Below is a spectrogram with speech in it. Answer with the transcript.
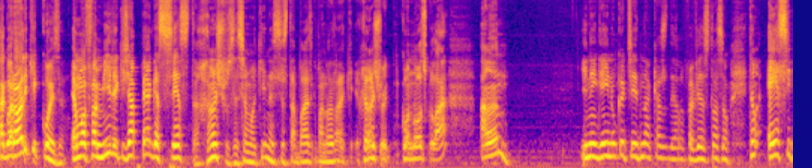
Agora, olha que coisa. É uma família que já pega cesta, rancho, vocês chamam aqui, né? Cesta básica para nós, rancho conosco lá há ano. E ninguém nunca tinha ido na casa dela para ver a situação. Então, é esse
